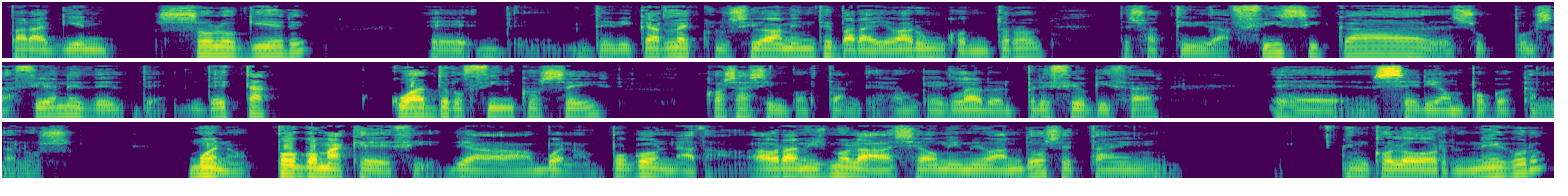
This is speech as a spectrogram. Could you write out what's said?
Para quien solo quiere eh, dedicarla exclusivamente para llevar un control de su actividad física, de sus pulsaciones, de, estas cuatro, cinco, seis cosas importantes, aunque claro, el precio quizás eh, sería un poco escandaloso. Bueno, poco más que decir, ya, bueno, poco nada. Ahora mismo la Xiaomi Mi Band 2 está en, en color negro,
